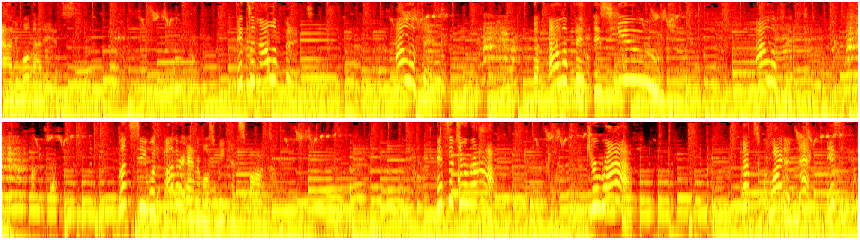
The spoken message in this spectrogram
animal that is. It's an elephant. Elephant. The elephant is huge. Elephant. Let's see what other animals we can spot. It's a giraffe. Giraffe. Quite a neck, isn't it?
